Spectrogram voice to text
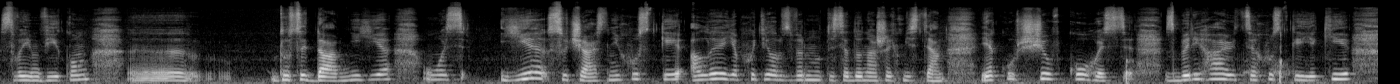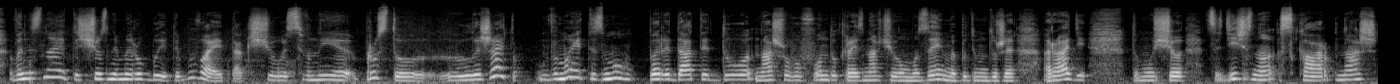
своїм віком досить давні є. Ось. Є сучасні хустки, але я б хотіла б звернутися до наших містян. Якщо в когось зберігаються хустки, які ви не знаєте, що з ними робити. Буває так, що ось вони просто лежать. Ви маєте змогу передати до нашого фонду краєзнавчого музею. Ми будемо дуже раді, тому що це дійсно скарб наш,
